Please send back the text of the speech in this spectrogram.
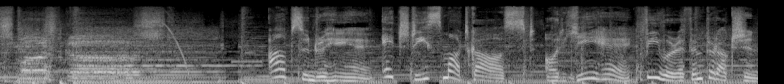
Smartcast. आप सुन रहे हैं एच डी स्मार्ट कास्ट और ये है फीवर एफ़ प्रोडक्शन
